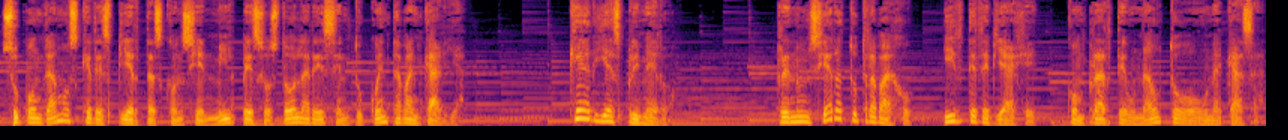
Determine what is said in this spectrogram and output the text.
Supongamos que despiertas con 100 mil pesos dólares en tu cuenta bancaria. ¿Qué harías primero? Renunciar a tu trabajo, irte de viaje, comprarte un auto o una casa.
